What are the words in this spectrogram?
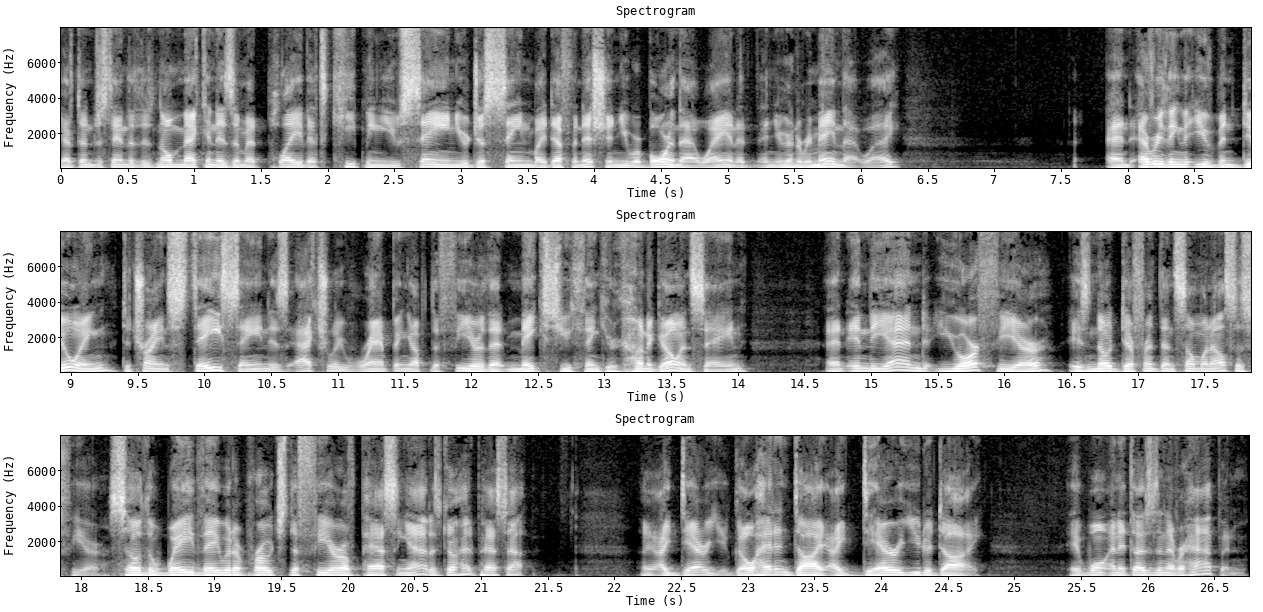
You have to understand that there's no mechanism at play that's keeping you sane. You're just sane by definition. You were born that way, and and you're going to remain that way. And everything that you've been doing to try and stay sane is actually ramping up the fear that makes you think you're going to go insane. And in the end, your fear is no different than someone else's fear. So the way they would approach the fear of passing out is go ahead, pass out. I dare you. Go ahead and die. I dare you to die. It won't, and it doesn't ever happen.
